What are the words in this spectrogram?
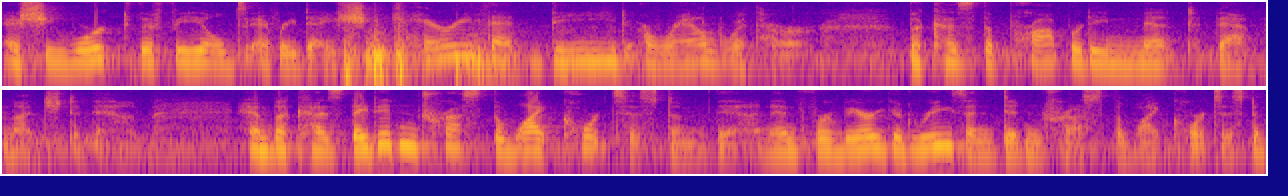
as she worked the fields every day. She carried that deed around with her because the property meant that much to them. And because they didn't trust the white court system then, and for very good reason didn't trust the white court system.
